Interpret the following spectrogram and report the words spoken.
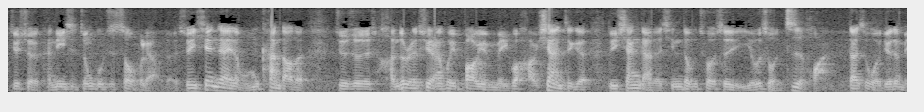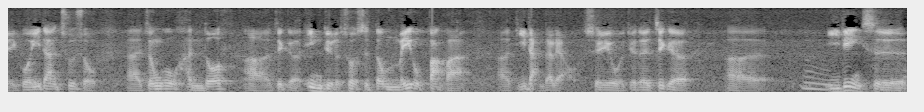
就是肯定是中国是受不了的。所以现在呢，我们看到的就是很多人虽然会抱怨美国好像这个对香港的行动措施有所滞缓，但是我觉得美国一旦出手，呃，中共很多啊这个应对的措施。都没有办法呃抵挡得了，所以我觉得这个呃，嗯一定是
